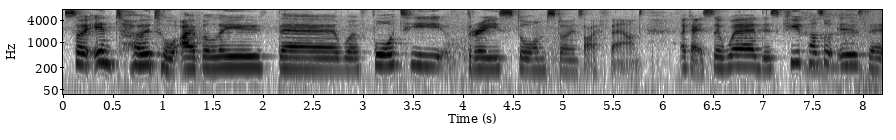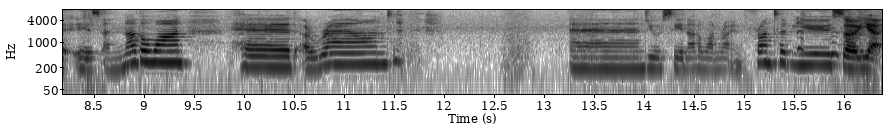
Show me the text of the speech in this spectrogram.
So in total I believe there were 43 storm stones I found. Okay so where this cube puzzle is there is another one head around and you will see another one right in front of you so yeah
